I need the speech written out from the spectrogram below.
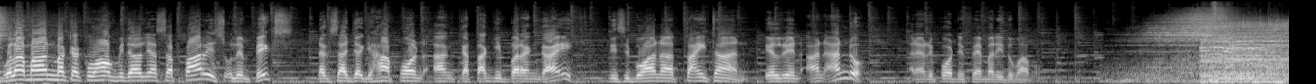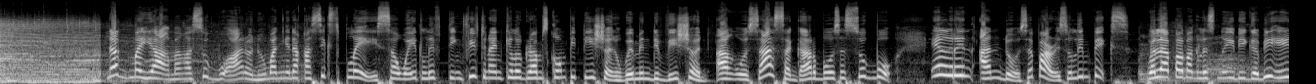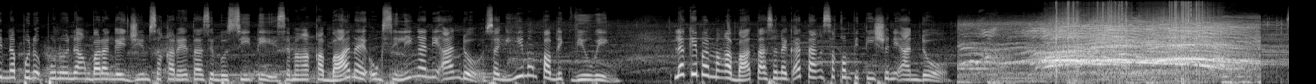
Wala man makakuha og medalya sa Paris Olympics, nagsadya gihapon ang Katagi Barangay ni Cebuana Titan Elrin Anando. Ang report ni Femari Dumamo? Nagmaya ang mga Sugbuanon human nga naka 6th place sa weightlifting 59 kilograms competition women division ang usa sa garbo sa Sugbo, Elrin Ando sa Paris Olympics. Wala pa maglas 9 gabi na puno-puno na ang barangay gym sa Careta, Cebu City sa mga kabanay ug silingan ni Ando sa gihimong public viewing. Laki pa mga bata sa nag-atang sa competition ni Ando.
